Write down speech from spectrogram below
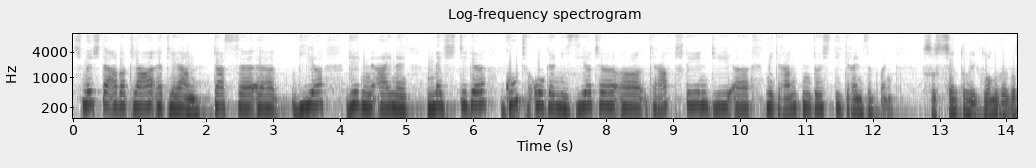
Ich möchte aber klar erklären, dass äh, wir gegen eine mächtige, gut organisierte äh, Kraft stehen, die äh, Migranten durch die Grenze bringt. с центрове и клонове в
